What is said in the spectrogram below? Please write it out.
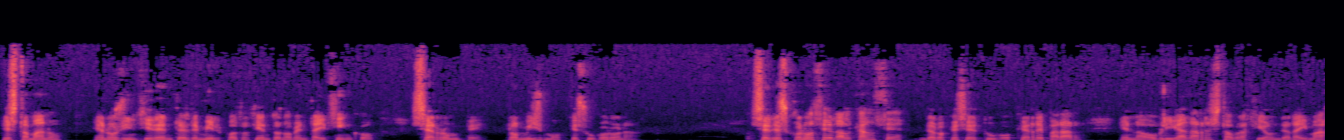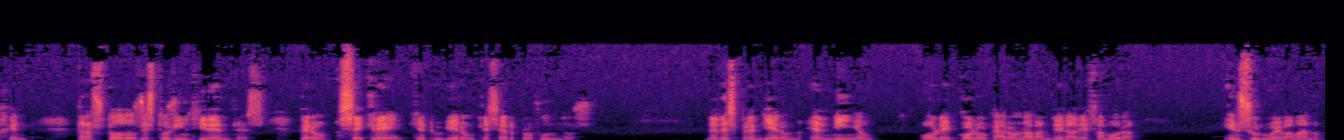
Esta mano, en los incidentes de 1495, se rompe, lo mismo que su corona. Se desconoce el alcance de lo que se tuvo que reparar en la obligada restauración de la imagen tras todos estos incidentes, pero se cree que tuvieron que ser profundos. Le desprendieron el niño o le colocaron la bandera de Zamora en su nueva mano.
